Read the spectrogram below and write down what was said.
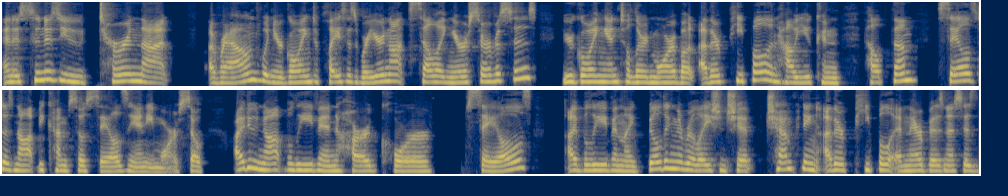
And as soon as you turn that around when you're going to places where you're not selling your services, you're going in to learn more about other people and how you can help them. Sales does not become so salesy anymore. So I do not believe in hardcore sales. I believe in like building the relationship, championing other people and their businesses,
